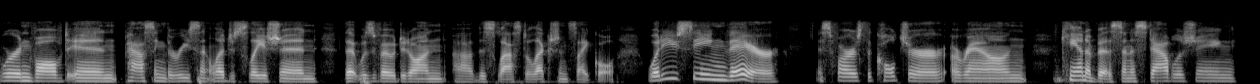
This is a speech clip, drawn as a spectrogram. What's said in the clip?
were involved in passing the recent legislation that was voted on uh, this last election cycle. What are you seeing there as far as the culture around cannabis and establishing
